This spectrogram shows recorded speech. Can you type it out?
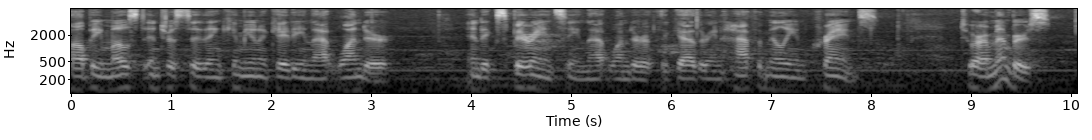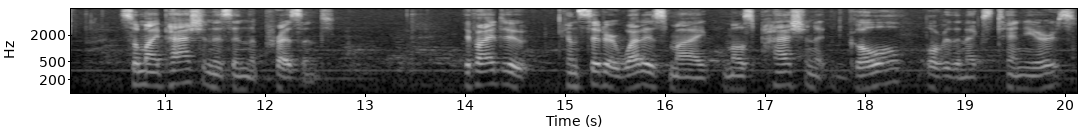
I'll be most interested in communicating that wonder and experiencing that wonder of the gathering half a million cranes to our members so my passion is in the present. If I do consider what is my most passionate goal over the next 10 years,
